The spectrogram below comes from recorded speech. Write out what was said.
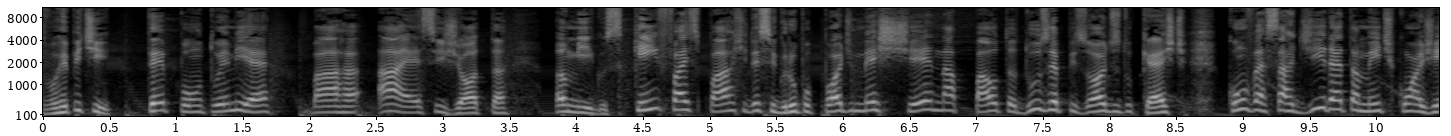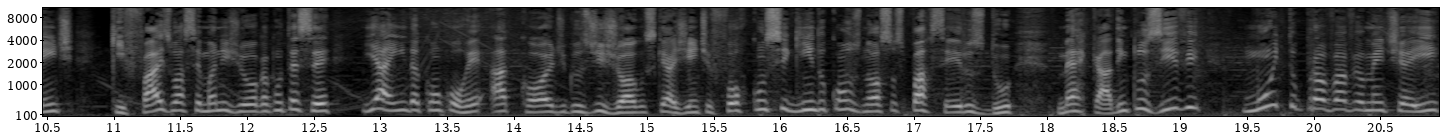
Vou repetir, t.me barra ASJ amigos. Quem faz parte desse grupo pode mexer na pauta dos episódios do cast, conversar diretamente com a gente que faz o A Semana em Jogo acontecer e ainda concorrer a códigos de jogos que a gente for conseguindo com os nossos parceiros do mercado. Inclusive, muito provavelmente aí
